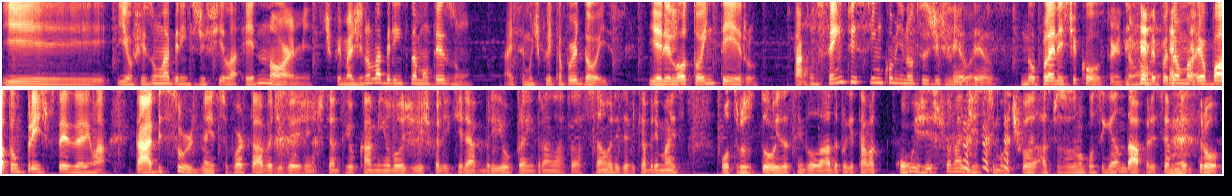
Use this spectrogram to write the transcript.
E, e eu fiz um labirinto de fila enorme. Tipo, imagina o labirinto da Montezum. Aí você multiplica por dois. E ele lotou inteiro. Tá com 105 minutos de fila. Meu Deus. No Planet Coaster. Então depois eu, eu boto um print pra vocês verem lá. Tá absurdo. É insuportável de ver, gente. Tanto que o caminho logístico ali que ele abriu pra entrar na atração, ele teve que abrir mais outros dois assim do lado, porque tava congestionadíssimo. tipo, as pessoas não conseguiam andar, parecia um metrô.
